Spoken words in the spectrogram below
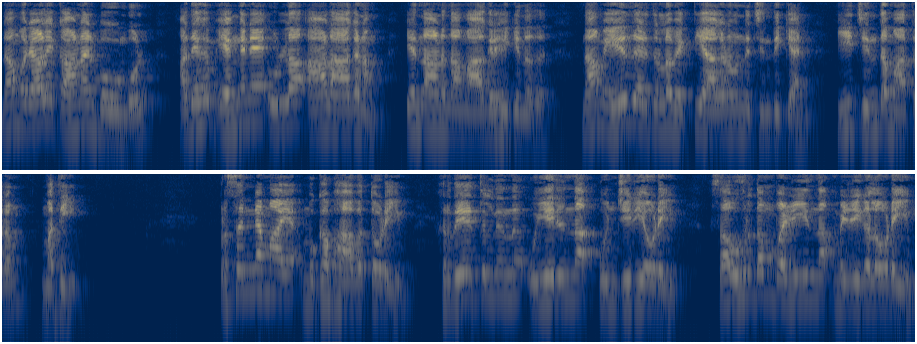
നാം ഒരാളെ കാണാൻ പോകുമ്പോൾ അദ്ദേഹം എങ്ങനെ ഉള്ള ആളാകണം എന്നാണ് നാം ആഗ്രഹിക്കുന്നത്. നാം ഏത് തരത്തിലുള്ള വ്യക്തിയാകണമെന്ന് ചിന്തിക്കാൻ ഈ ചിന്ത മാത്രം മതി. പ്രസന്നമായ മുഖഭാവത്തോടെയും ഹൃദയത്തിൽ നിന്ന് ഉയരുന്ന പുഞ്ചിരിയോടെയും സൗഹൃദം വഴിയുന്ന മിഴികളോടെയും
